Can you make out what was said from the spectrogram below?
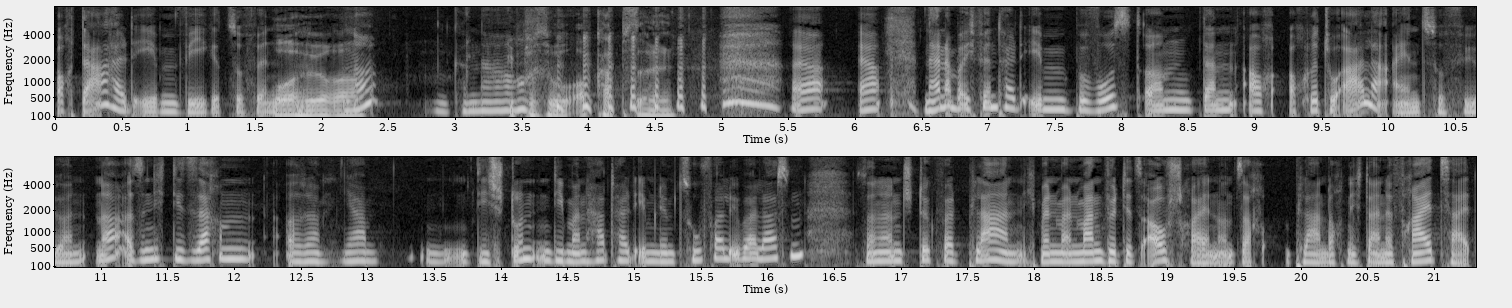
auch da halt eben Wege zu finden. Ohrhörer. Ne? Genau. Gibt es so Ohrkapseln. ja, ja. Nein, aber ich finde halt eben bewusst, ähm, dann auch, auch Rituale einzuführen. Ne? Also nicht die Sachen, oder ja, die Stunden, die man hat, halt eben dem Zufall überlassen, sondern ein Stück weit planen. Ich meine, mein Mann wird jetzt aufschreien und sagt, plan doch nicht deine Freizeit.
